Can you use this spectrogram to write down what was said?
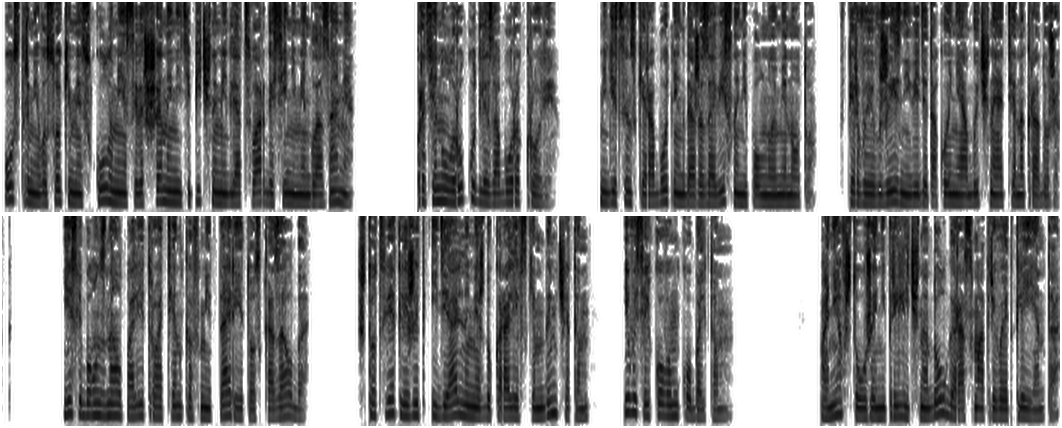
острыми высокими скулами и совершенно нетипичными для цварга синими глазами, протянул руку для забора крови. Медицинский работник даже завис на неполную минуту, впервые в жизни видя такой необычный оттенок радужек. Если бы он знал палитру оттенков метарии, то сказал бы, что цвет лежит идеально между королевским дымчатым и васильковым кобальтом. Поняв, что уже неприлично долго рассматривает клиента,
